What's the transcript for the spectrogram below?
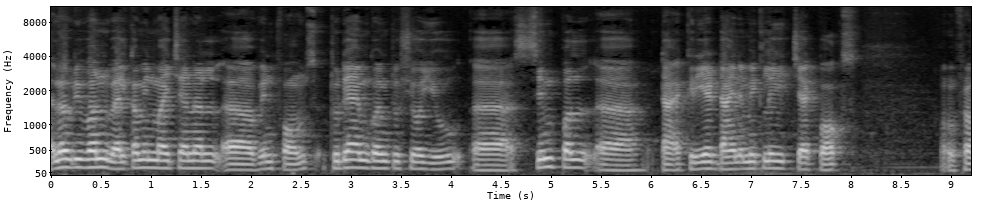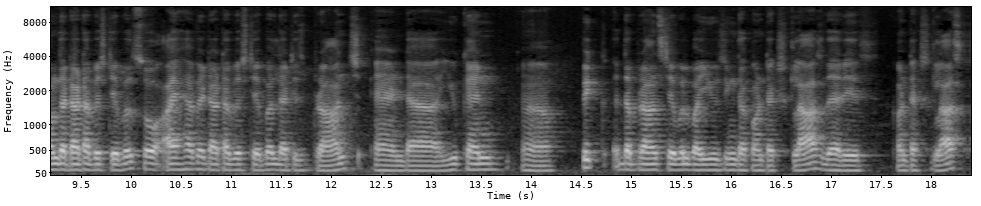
Hello everyone, welcome in my channel uh, WinForms. Today I'm going to show you a simple uh, create dynamically checkbox from the database table. So I have a database table that is branch and uh, you can uh, pick the branch table by using the context class. There is context class.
